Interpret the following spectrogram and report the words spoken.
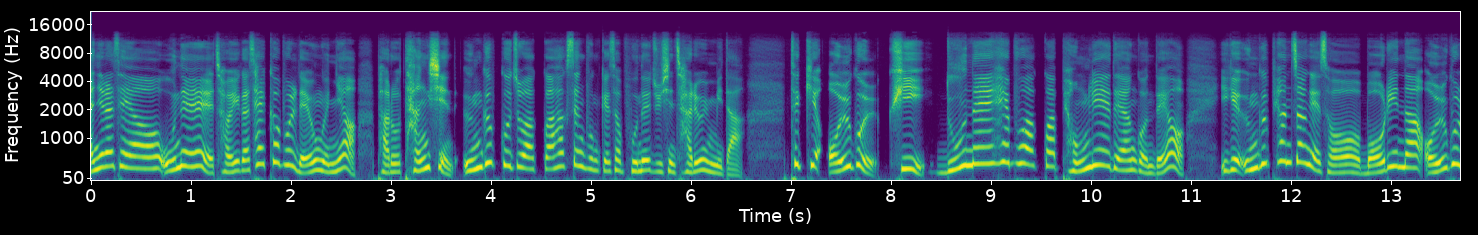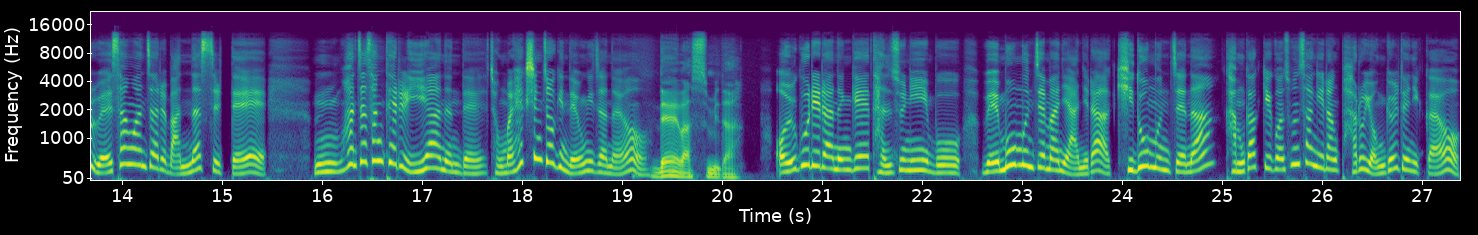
안녕하세요. 오늘 저희가 살펴볼 내용은요. 바로 당신 응급구조학과 학생분께서 보내주신 자료입니다. 특히 얼굴, 귀, 눈의 해부학과 병리에 대한 건데요. 이게 응급 현장에서 머리나 얼굴 외상 환자를 만났을 때 음, 환자 상태를 이해하는데 정말 핵심적인 내용이잖아요. 네, 맞습니다. 얼굴이라는 게 단순히 뭐 외모 문제만이 아니라 기도 문제나 감각기관 손상이랑 바로 연결되니까요.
